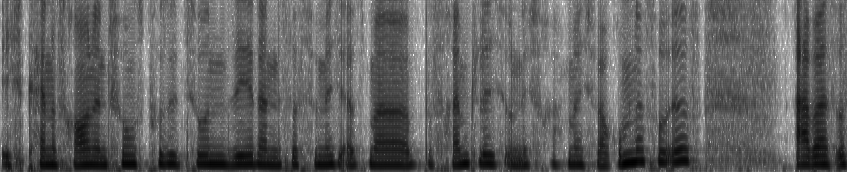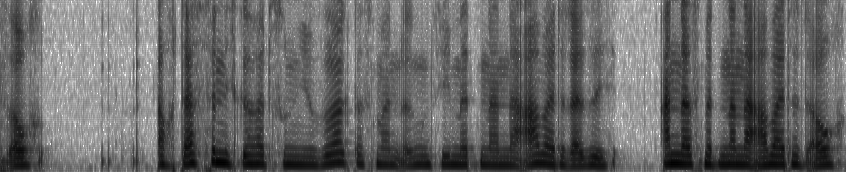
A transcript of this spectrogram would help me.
ich keine Frauen in Führungspositionen sehe, dann ist das für mich erstmal befremdlich und ich frage mich, warum das so ist. Aber es ist auch, auch das finde ich gehört zu New Work, dass man irgendwie miteinander arbeitet. Also ich, anders miteinander arbeitet auch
